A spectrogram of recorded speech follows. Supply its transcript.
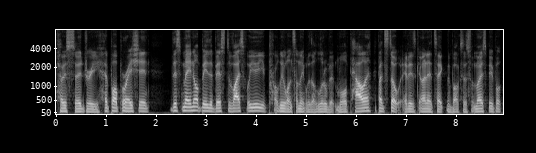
post surgery hip operation, this may not be the best device for you. You probably want something with a little bit more power, but still, it is going to tick the boxes for most people.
